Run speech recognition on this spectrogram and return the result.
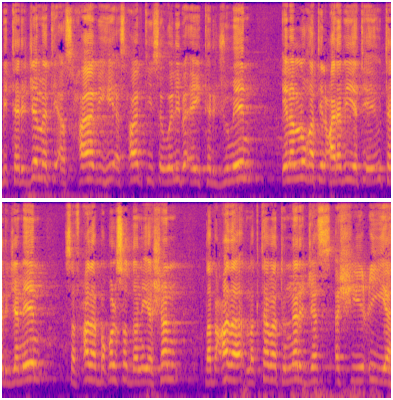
bitarjamati asxaabihi asxaabtiisa weliba ay tarjumeen ila lugati alcarabiyati ay u tarjameen safxada boqol soddon iyo shan dabcada maktabatu narjas ashiiciya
